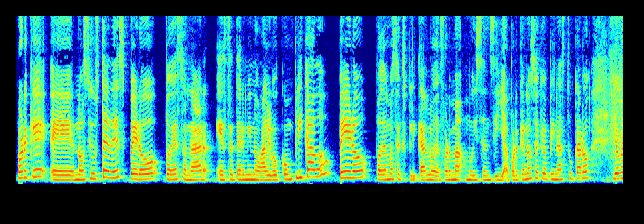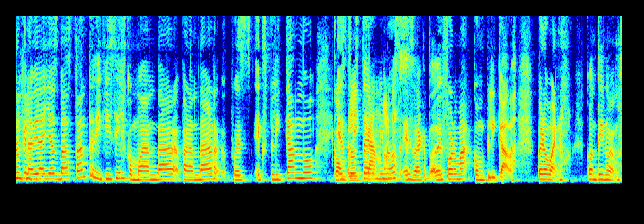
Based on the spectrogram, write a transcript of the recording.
Porque eh, no sé ustedes, pero puede sonar este término algo complicado, pero podemos explicarlo de forma muy sencilla. Porque no sé qué opinas tú, Caro. Yo creo que la vida ya es bastante difícil como andar para andar pues explicando estos términos, exacto, de forma complicada. Pero bueno, continuemos.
